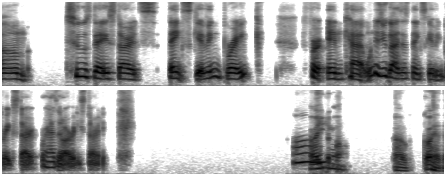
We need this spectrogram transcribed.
um Tuesday starts Thanksgiving break for NCAT. When did you guys' Thanksgiving break start, or has it already started? Um, oh, you know. Oh, go ahead.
